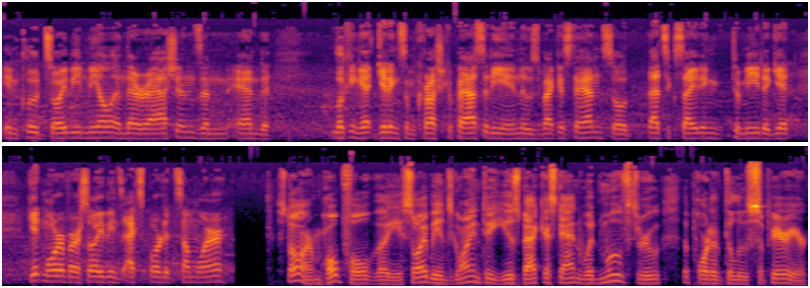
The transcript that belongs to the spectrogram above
include soybean meal in their rations and and looking at getting some crush capacity in Uzbekistan. So that's exciting to me to get get more of our soybeans exported somewhere. Storm, hopeful the soybeans going to Uzbekistan would move through the port of Duluth Superior.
